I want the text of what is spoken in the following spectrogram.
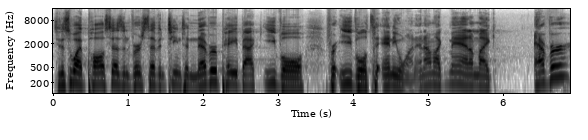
See, this is why Paul says in verse 17 to never pay back evil for evil to anyone. And I'm like, man, I'm like, ever?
